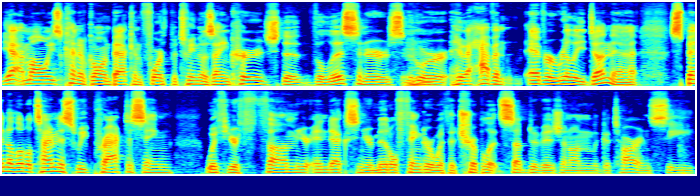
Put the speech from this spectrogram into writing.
yeah I'm always kind of going back and forth between those. I encourage the the listeners who are who haven't ever really done that spend a little time this week practicing with your thumb, your index, and your middle finger with a triplet subdivision on the guitar and see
